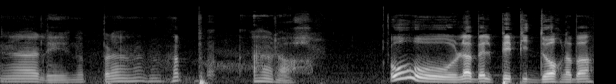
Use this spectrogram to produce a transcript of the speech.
Allez, hop là, hop. Alors. Oh, la belle pépite d'or là-bas.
